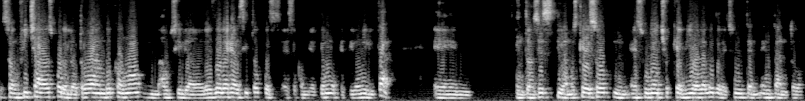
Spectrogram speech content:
son fichados por el otro bando como auxiliadores del ejército, pues se convierten en objetivo militar. entonces, digamos que eso mm, es un hecho que viola los derechos en, tanto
